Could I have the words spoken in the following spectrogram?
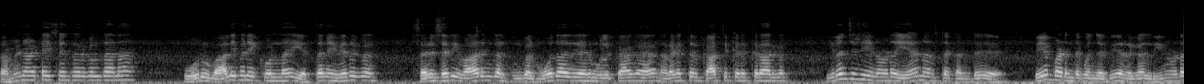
தமிழ்நாட்டை சேர்ந்தவர்கள் தானா ஒரு வாலிபனை கொல்ல எத்தனை வீரர்கள் சரி சரி வாருங்கள். உங்கள் மூதாதையர் உங்களுக்காக நரகத்தில் காத்து கிடக்கிறார்கள். இளஞ்செழியனோட ஏனத்தை கண்டு வியப்படைந்த கொஞ்சம் வீரர்கள் இவனோட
